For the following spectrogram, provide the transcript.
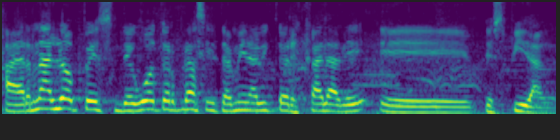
a Hernán López de Waterplus y también a Víctor Escala de, eh, de Spidagro.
